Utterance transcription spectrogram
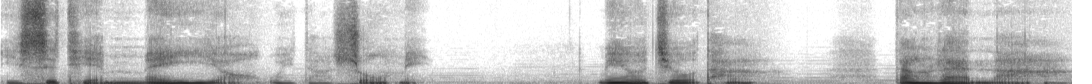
以斯帖没有为他说明，没有救他。当然啦。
